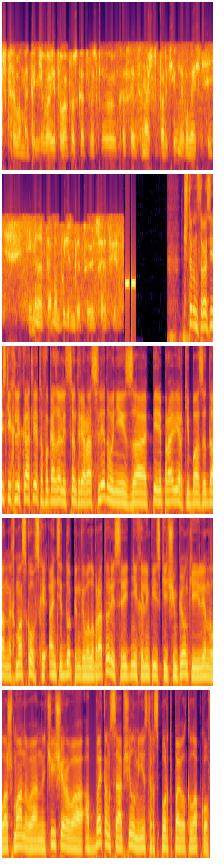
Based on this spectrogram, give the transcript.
в целом это не это вопрос, который касается наших спортивных властей. Именно там и будет готовиться ответ. 14 российских легкоатлетов оказались в центре расследования из-за перепроверки базы данных Московской антидопинговой лаборатории. Среди них олимпийские чемпионки Елена Лашманова и Анна Чичерова. Об этом сообщил министр спорта Павел Колобков.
